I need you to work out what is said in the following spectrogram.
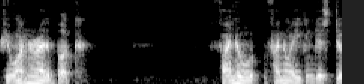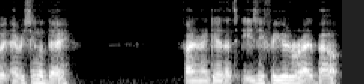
if you're wanting to write a book, find a find a way you can just do it every single day. Find an idea that's easy for you to write about,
